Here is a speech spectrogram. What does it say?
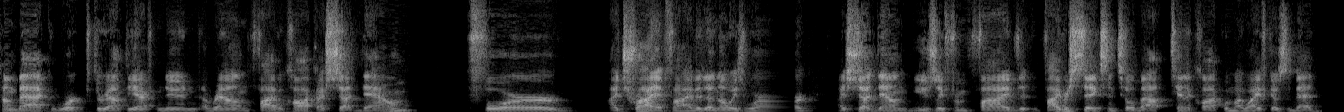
come back, work throughout the afternoon. Around five o'clock, I shut down for, I try at five, it doesn't always work. I shut down usually from five to five or six until about 10 o'clock when my wife goes to bed.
